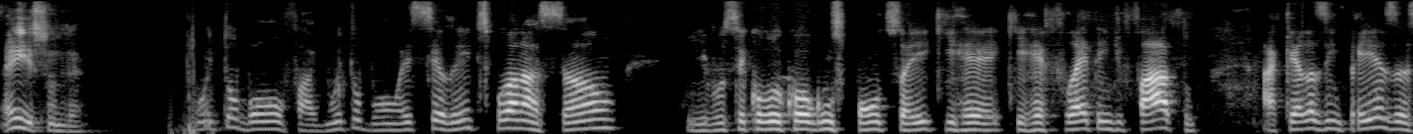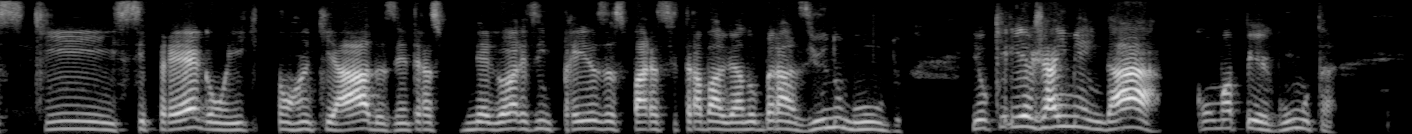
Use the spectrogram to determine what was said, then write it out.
É isso, André. Muito bom, Fábio, muito bom. Excelente explanação. E você colocou alguns pontos aí que, re, que refletem de fato aquelas empresas que se pregam e que são ranqueadas entre as melhores empresas para se trabalhar no Brasil e no mundo. Eu queria já emendar com uma pergunta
